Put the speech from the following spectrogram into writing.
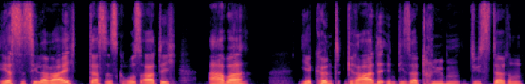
Erstes Ziel erreicht, das ist großartig, aber Ihr könnt gerade in dieser trüben, düsteren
